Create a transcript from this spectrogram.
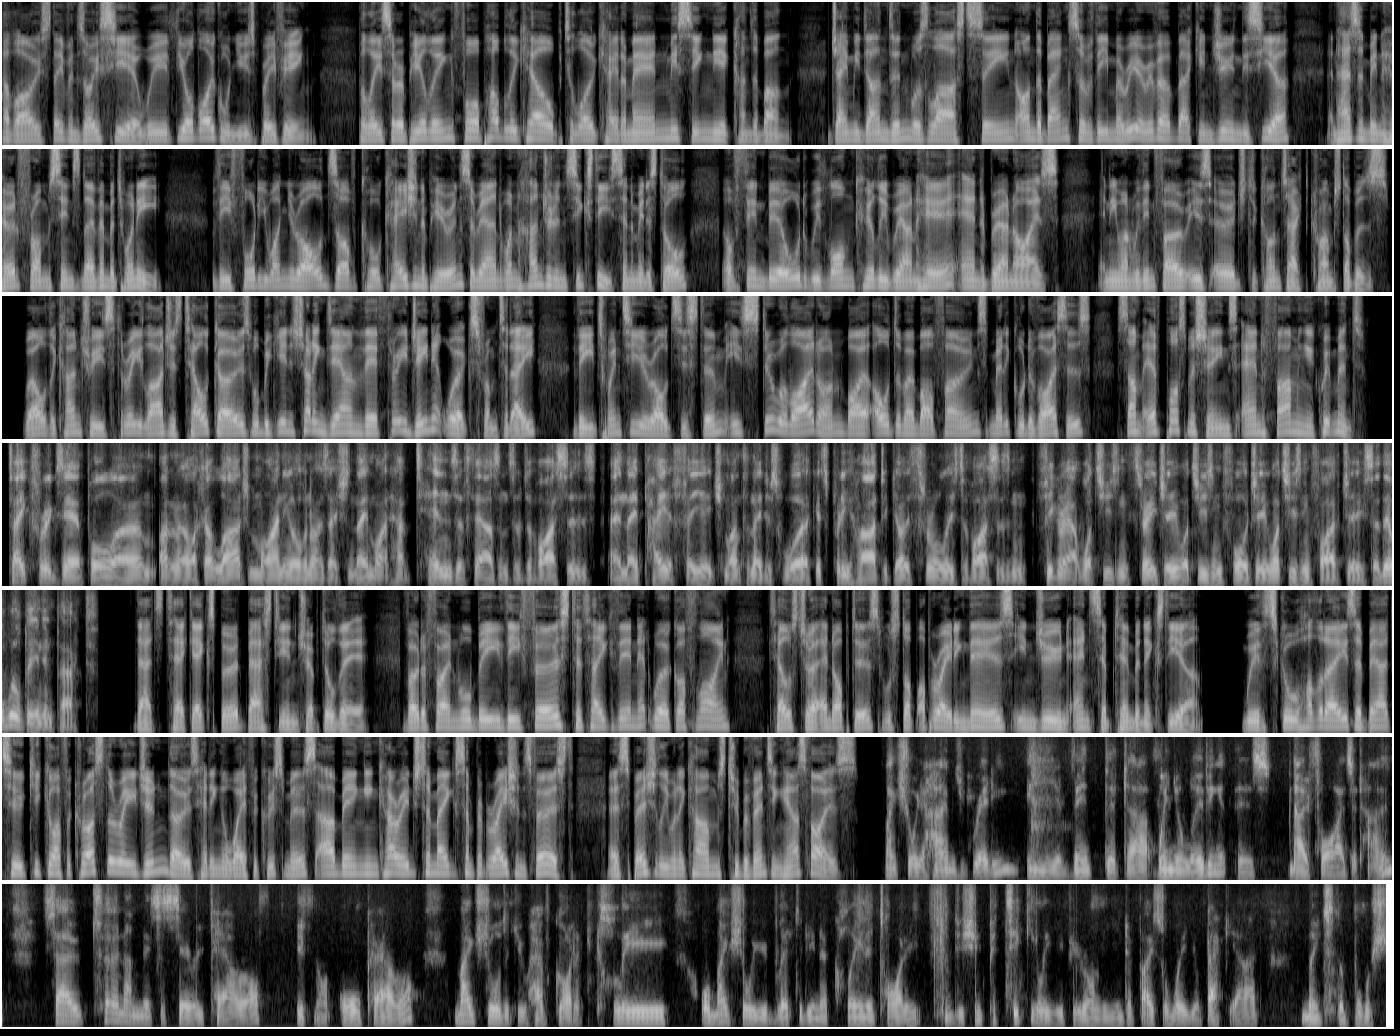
Hello, Stephen Zoyce here with your local news briefing. Police are appealing for public help to locate a man missing near Kundabung. Jamie Dundon was last seen on the banks of the Maria River back in June this year and hasn't been heard from since November 20. The 41 year old's of Caucasian appearance, around 160 centimetres tall, of thin build with long curly brown hair and brown eyes. Anyone with info is urged to contact Crime Stoppers. Well, the country's three largest telcos will begin shutting down their 3G networks from today. The 20 year old system is still relied on by older mobile phones, medical devices, some EFTPOS machines, and farming equipment. Take, for example, um, I don't know, like a large mining organization. They might have tens of thousands of devices and they pay a fee each month and they just work. It's pretty hard to go through all these devices and figure out what's using 3G, what's using 4G, what's using 5G. So there will be an impact. That's tech expert Bastian Treptel there. Vodafone will be the first to take their network offline. Telstra and Optus will stop operating theirs in June and September next year. With school holidays about to kick off across the region, those heading away for Christmas are being encouraged to make some preparations first, especially when it comes to preventing house fires. Make sure your home's ready in the event that uh, when you're leaving it, there's no fires at home. So turn unnecessary power off if not all power off. Make sure that you have got it clear or make sure you've left it in a clean and tidy condition, particularly if you're on the interface or where your backyard meets the bush.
